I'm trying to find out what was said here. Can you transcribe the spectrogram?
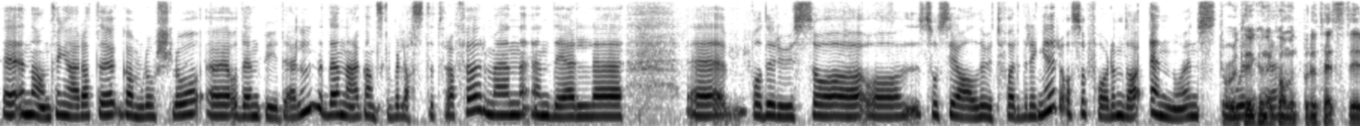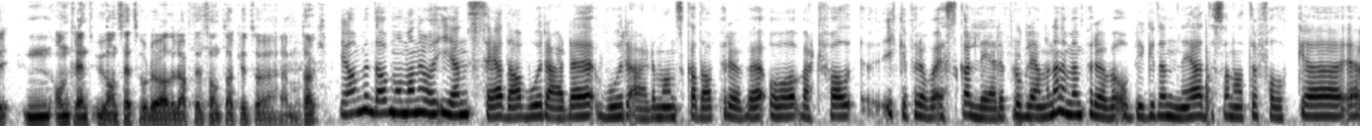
Eh, en annen ting er at eh, Gamle Oslo eh, og den bydelen den er ganske belastet fra før, men en del eh, både rus og, og, sosiale utfordringer. Og så får de da enda en stor Tror du ikke det kunne kommet protester omtrent uansett hvor du hadde lagt et sånt akuttmottak? Ja, men da må man jo igjen se da hvor er det, hvor er det man skal da prøve å i hvert fall ikke prøve å eskalere problemene, men prøve å bygge dem ned. Sånn at folk eh,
